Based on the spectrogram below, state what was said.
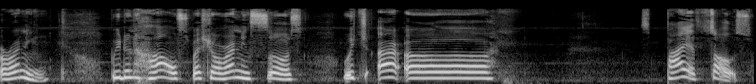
running. We don't have special running shoes, which are uh, spied shoes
